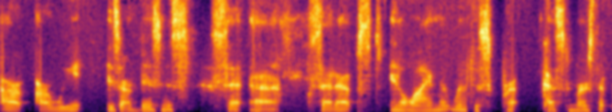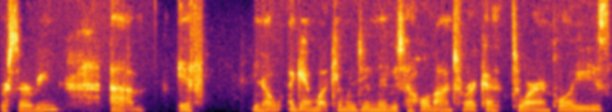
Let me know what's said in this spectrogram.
Are, are we, is our business set, uh, set up in alignment with the customers that we're serving? Um, if, you know, again, what can we do maybe to hold on to our, to our employees?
